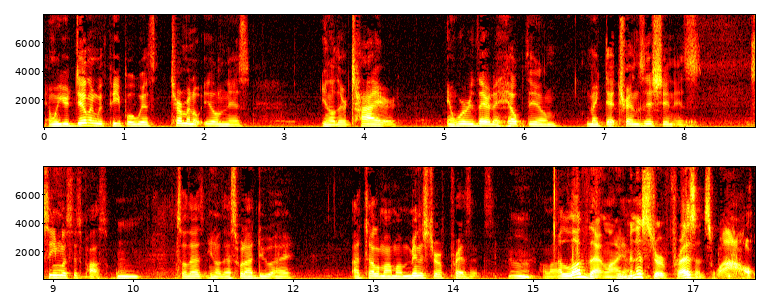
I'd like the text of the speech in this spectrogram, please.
and when you're dealing with people with terminal illness, you know they're tired, and we're there to help them make that transition as seamless as possible. Mm. So that's you know that's what I do. I I tell them I'm a minister of presence. Mm. I love that line, yeah. Minister of Presence. Wow,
